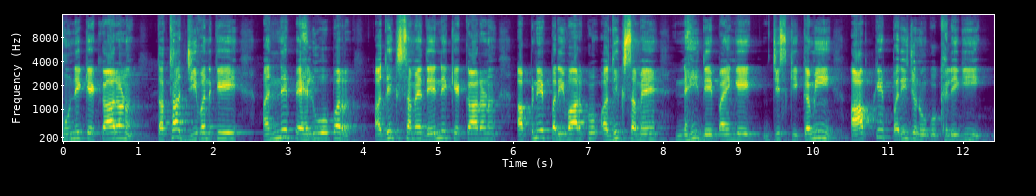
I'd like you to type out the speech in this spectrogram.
होने के कारण तथा जीवन के अन्य पहलुओं पर अधिक समय देने के कारण अपने परिवार को अधिक समय नहीं दे पाएँगे, जिसकी कमी आपके परिजनों को खिलेगी।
